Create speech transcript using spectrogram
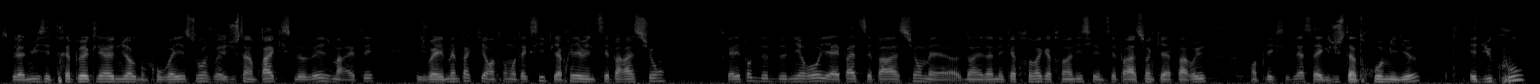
parce que la nuit c'est très peu éclairé de New York, donc on voyait souvent, je voyais juste un bras qui se levait, je m'arrêtais et je voyais même pas qui rentrait dans mon taxi. Puis après il y avait une séparation, parce qu'à l'époque de De Niro il n'y avait pas de séparation, mais euh, dans les années 80-90 il y a une séparation qui est apparue en plexiglas avec juste un trou au milieu. Et du coup,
